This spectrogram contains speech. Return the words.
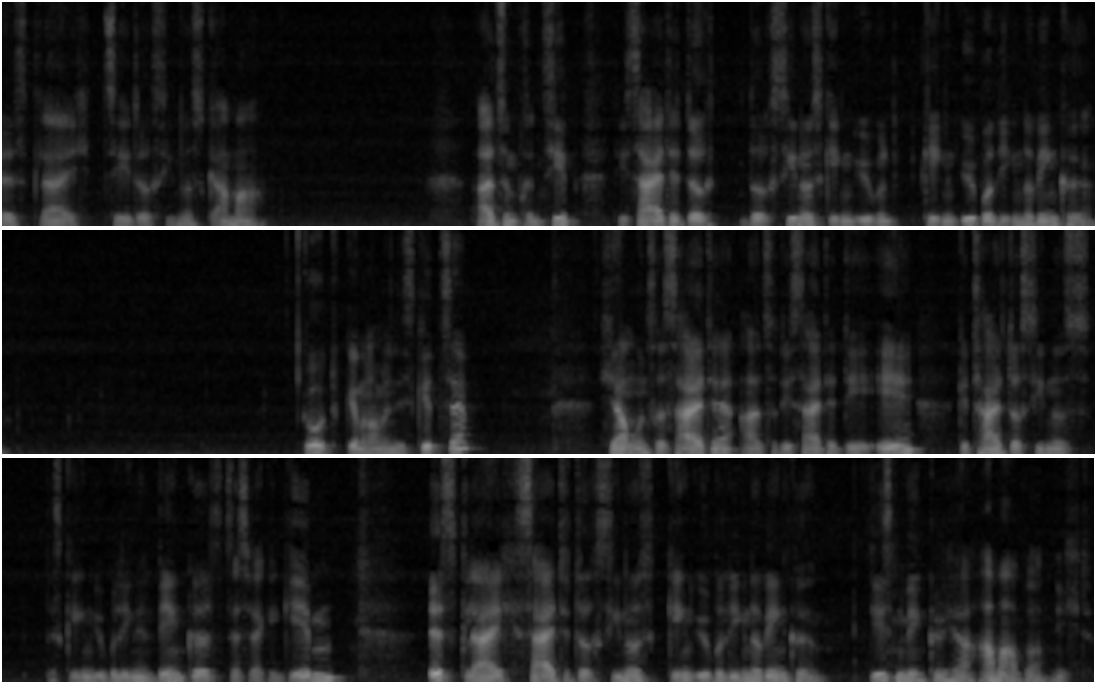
ist gleich c durch Sinus Gamma. Also im Prinzip die Seite durch, durch Sinus gegenüber, gegenüberliegender Winkel. Gut, gehen wir nochmal in die Skizze. Hier haben wir unsere Seite, also die Seite DE, geteilt durch Sinus des gegenüberliegenden Winkels, das wäre gegeben, ist gleich Seite durch Sinus gegenüberliegender Winkel. Diesen Winkel hier haben wir aber noch nicht.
